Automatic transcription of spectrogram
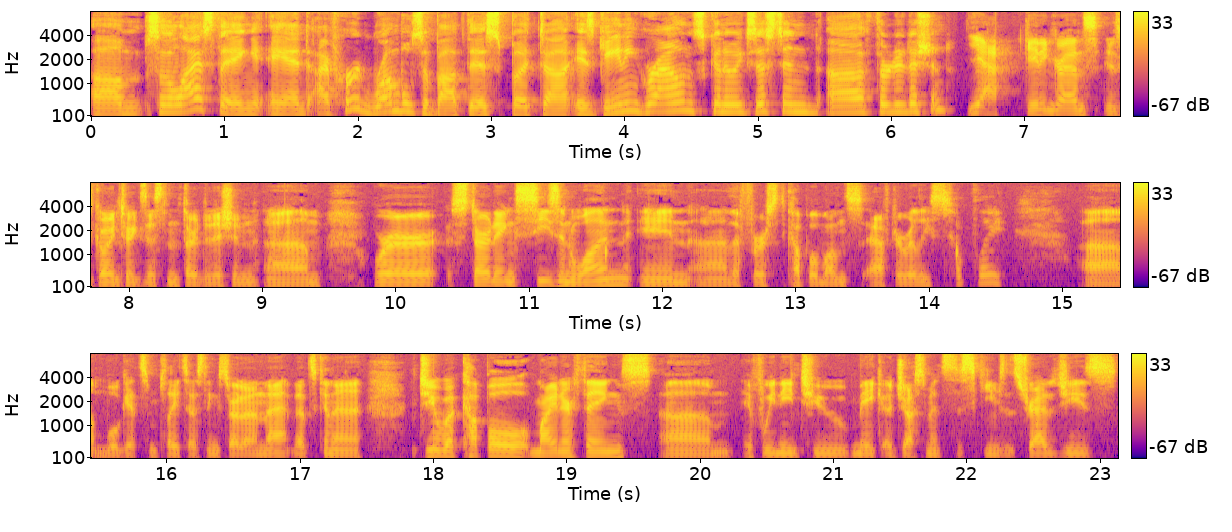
Um, so the last thing, and I've heard rumbles about this, but uh, is Gaining Grounds going to exist in uh, third edition? Yeah, Gaining Grounds is going to exist in third edition. Um, we're starting season one in uh, the first couple months after release, hopefully. Um, we'll get some playtesting started on that. That's going to do a couple minor things. Um, if we need to make adjustments to schemes and strategies,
